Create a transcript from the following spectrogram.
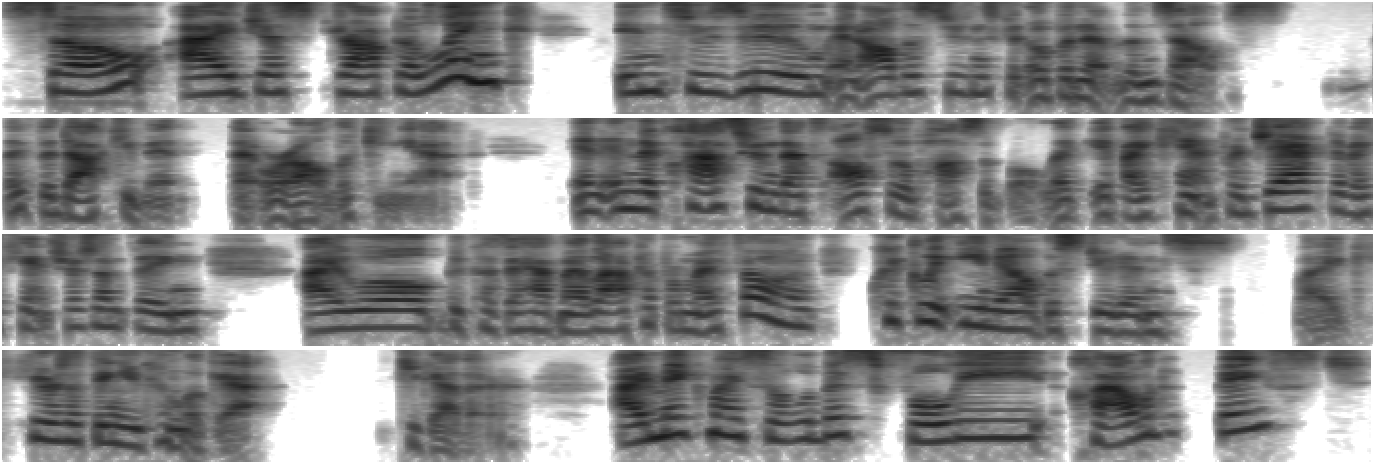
So I just dropped a link into Zoom and all the students could open it up themselves, like the document that we're all looking at. And in the classroom, that's also possible. Like if I can't project, if I can't share something, I will, because I have my laptop or my phone, quickly email the students, like, here's a thing you can look at together. I make my syllabus fully cloud based.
